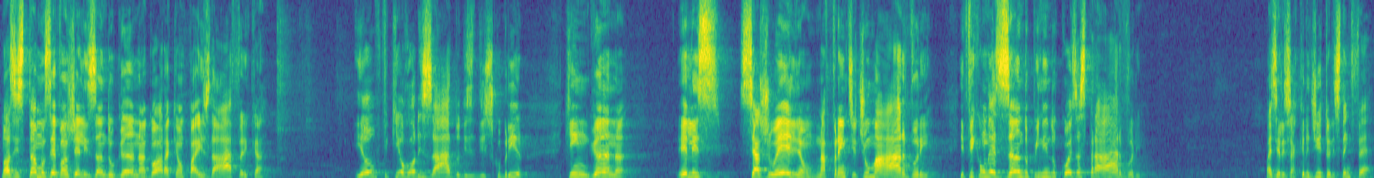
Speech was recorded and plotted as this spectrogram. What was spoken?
Nós estamos evangelizando Gana agora, que é um país da África, e eu fiquei horrorizado de descobrir que em Gana eles se ajoelham na frente de uma árvore e ficam rezando, pedindo coisas para a árvore. Mas eles acreditam, eles têm fé.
